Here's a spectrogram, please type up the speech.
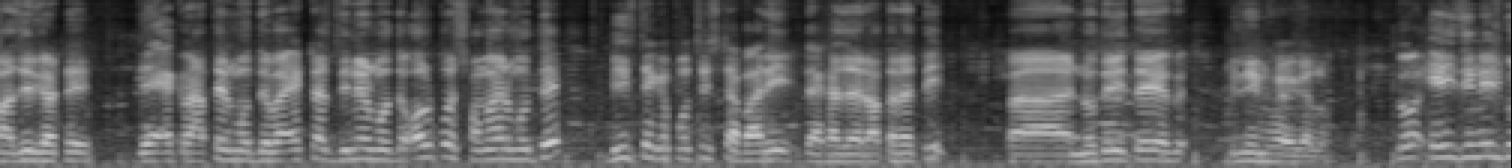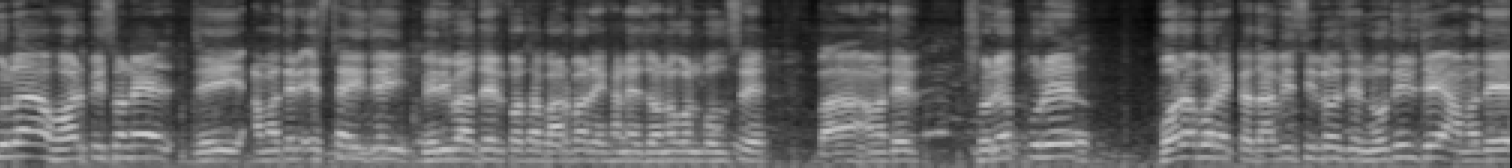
মাঝির ঘাটে যে এক রাতের মধ্যে বা একটা দিনের মধ্যে, অল্প সময়ের মধ্যে বিশ থেকে পঁচিশটা বাড়ি দেখা যায় রাতারাতি নদীতে বিলীন হয়ে গেল। তো এই জিনিসগুলা হওয়ার পিছনে যেই আমাদের স্থায়ী যেই বেরিবাদের কথা বারবার এখানে জনগণ বলছে, বা আমাদের শরীয়তপুরের বরাবর একটা দাবি ছিল যে নদীর যে আমাদের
